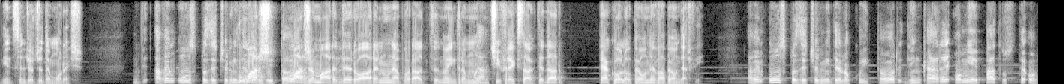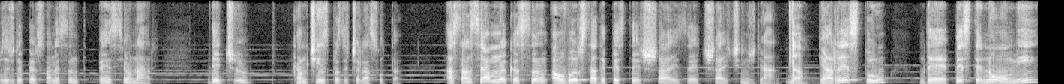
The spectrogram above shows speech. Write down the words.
din St. Georgiu de Mureș? Avem 11.000 de marj, locuitori. marjă mare de eroare, nu neapărat, nu intrăm da. în cifre exacte, dar pe acolo, pe undeva, pe unde ar fi? Avem 11.000 de locuitori, din care 1.480 de persoane sunt pensionari. Deci, uh, cam 15%. Asta înseamnă că sunt, au vârsta de peste 60-65 de ani. Da. Iar restul de peste 9000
